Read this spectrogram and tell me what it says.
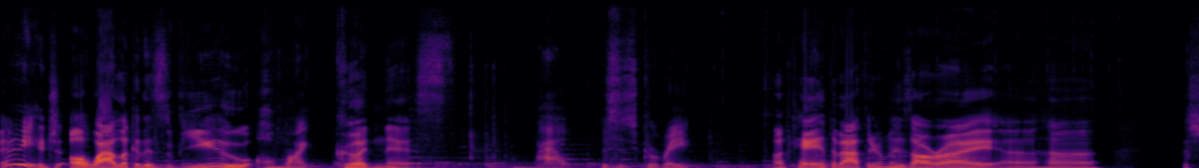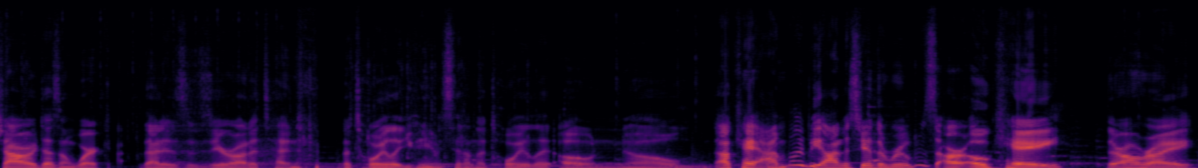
Interesting. Oh, wow, look at this view. Oh my goodness. Wow, this is great. Okay, the bathroom is all right. Uh-huh. The shower doesn't work. That is a 0 out of 10. the toilet, you can't even sit on the toilet. Oh no. Okay, I'm gonna be honest here. The rooms are okay. They're alright.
